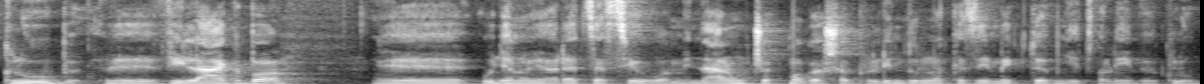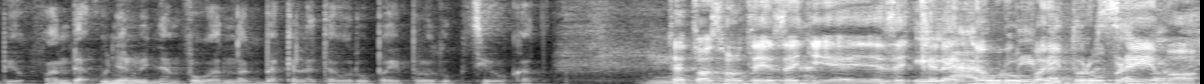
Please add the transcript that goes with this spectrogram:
klub világba, ugyanolyan recesszió van, mint nálunk, csak magasabbról indulnak, ezért még több nyitva lévő klubjuk van, de ugyanúgy nem fogadnak be kelet-európai produkciókat. Tehát azt mondod, hogy ez egy, ez egy kelet-európai probléma?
